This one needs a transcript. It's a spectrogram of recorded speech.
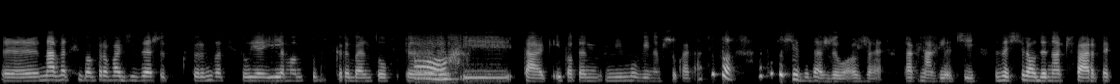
E, Nawet chyba prowadzi zeszyt, w którym zapisuje, ile mam subskrybentów e, O. i tak, i potem mi mówi na przykład, a co to, a co to się wydarzyło, że tak nagle ci ze środy na czwartek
